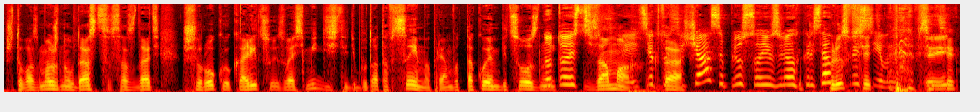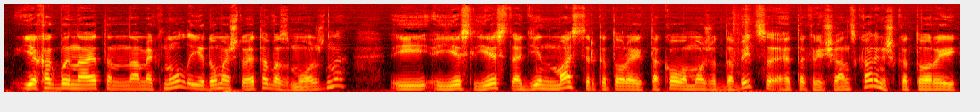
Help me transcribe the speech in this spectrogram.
что, возможно, удастся создать широкую коалицию из 80 депутатов Сейма. Прям вот такой амбициозный ну, то есть замах. Те, кто да. сейчас, и плюс Союз зеленых крестьян плюс. Все, все Я как бы на это намекнул, и я думаю, что это возможно. И если есть один мастер, который такого может добиться, это Кришан Скаринш, который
